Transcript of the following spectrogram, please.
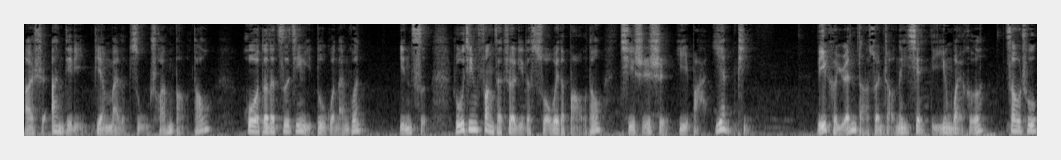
而是暗地里变卖了祖传宝刀，获得了资金以渡过难关。因此，如今放在这里的所谓的宝刀，其实是一把赝品。李可原打算找内线里应外合，造出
